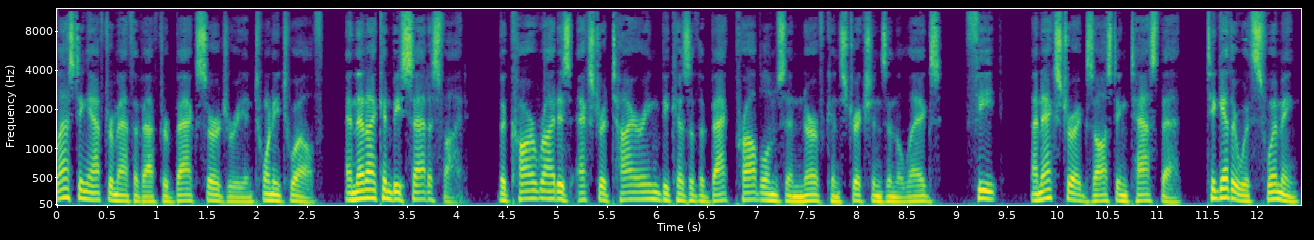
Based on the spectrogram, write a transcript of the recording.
lasting aftermath of after back surgery in 2012, and then I can be satisfied. The car ride is extra tiring because of the back problems and nerve constrictions in the legs, feet, an extra exhausting task that, together with swimming,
